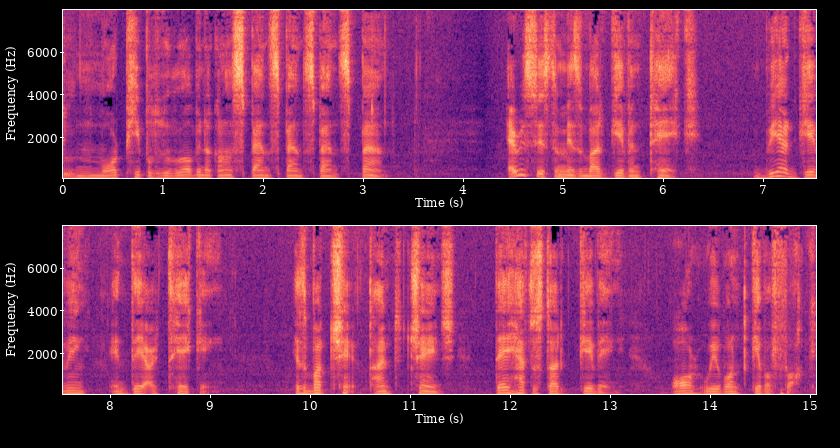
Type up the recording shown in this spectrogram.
more people to the world. We're not going to spend, spend, spend, spend. Every system is about give and take. We are giving and they are taking. It's about cha- time to change. They have to start giving, or we won't give a fuck.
